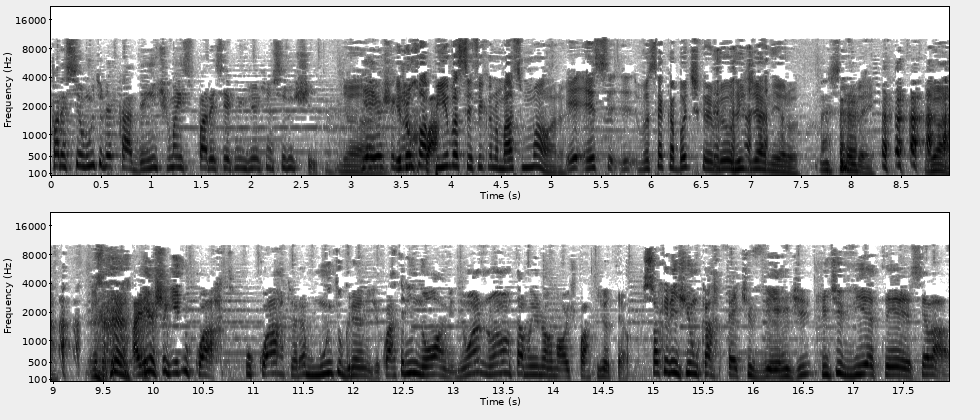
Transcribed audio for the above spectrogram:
parecia muito decadente, mas parecia que um dia tinha sido chique. Ah. E aí eu E cheguei no no quarto. Copinha você fica no máximo uma hora. E- Esse, você acabou de escrever o Rio de Janeiro. Tudo bem. Já. Aí eu cheguei no quarto. O quarto era muito grande, o quarto era enorme. Não é, não é um tamanho normal de quarto de hotel. Só que ele tinha um carpete verde que devia ter, sei lá,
